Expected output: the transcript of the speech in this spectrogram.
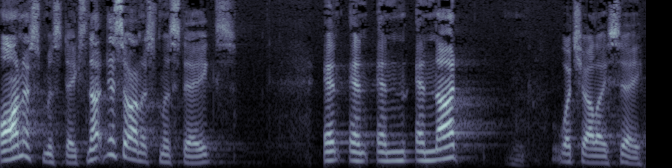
Honest mistakes, not dishonest mistakes, and, and, and, and not, what shall I say,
